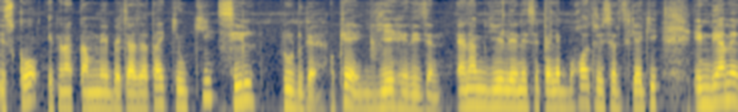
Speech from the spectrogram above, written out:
इसको इतना कम में बेचा जाता है, क्योंकि सील टूट गया। ओके ये है रीज़न एंड हम ये लेने से पहले बहुत रिसर्च किया कि इंडिया में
